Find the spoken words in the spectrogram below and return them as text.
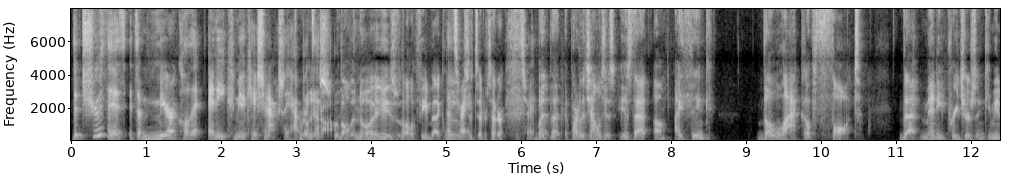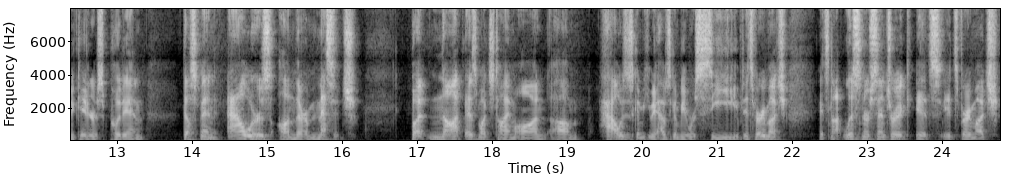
the truth is, it's a miracle that any communication actually happens really at all. with all the noise, with all the feedback loops, right. et cetera, et cetera. That's right. But the, part of the challenge is, is that um, I think the lack of thought that many preachers and communicators put in, they'll spend hours on their message, but not as much time on um, how is this going to be communicated, how is it going to be received. It's very much, it's not listener centric. It's it's very much.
